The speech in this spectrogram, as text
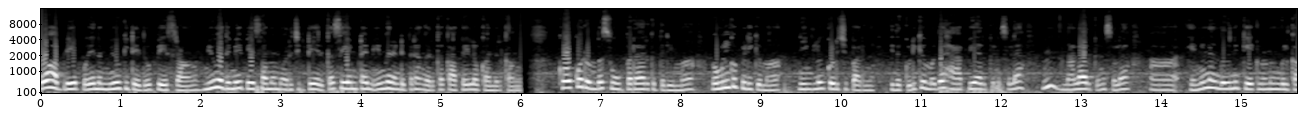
ஓ அப்படியே போய் அந்த மியூ கிட்ட ஏதோ பேசுகிறான் மியூ எதுவுமே பேசாமல் முறைச்சிக்கிட்டே இருக்க. சேம் டைம் இவங்க ரெண்டு பேரும் அங்கே இருக்க கப்பையில் உட்காந்துருக்காங்க கோகோ ரொம்ப சூப்பராக இருக்குது தெரியுமா? உங்களுக்கு பிடிக்குமா? நீங்களும் குடிச்சு பாருங்கள் இதை குடிக்கும்போது ஹாப்பியாக இருக்குன்னு சொல்ல ம் நல்லா இருக்குன்னு சொல்ல என்ன நடந்ததுன்னு கேட்கணுன்னு உங்களுக்கு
